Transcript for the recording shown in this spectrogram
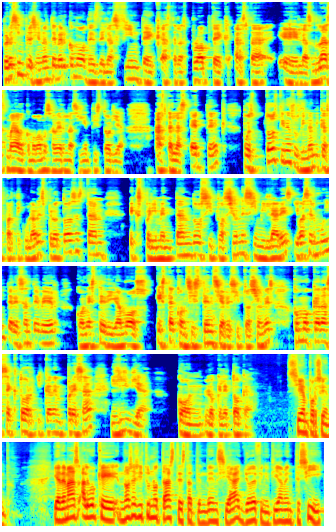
pero es impresionante ver cómo desde las fintech hasta las proptech, hasta eh, las last mile, como vamos a ver en la siguiente historia, hasta las edtech, pues todos tienen sus dinámicas particulares, pero todas están experimentando situaciones similares y va a ser muy interesante ver con este, digamos, esta consistencia de situaciones, cómo cada sector y cada empresa lidia con lo que le toca. 100%. Y además, algo que no sé si tú notaste esta tendencia, yo definitivamente sí.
